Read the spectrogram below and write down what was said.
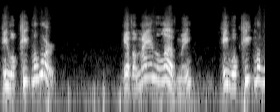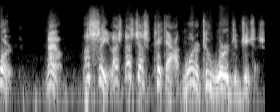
he will keep my word. If a man love me, he will keep my word. Now, let's see, let's, let's just pick out one or two words of Jesus.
